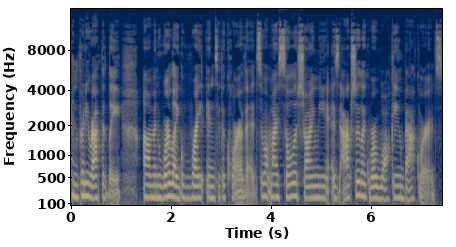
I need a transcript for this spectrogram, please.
and pretty rapidly. Um, and we're like right into the core of it. So, what my soul is showing me is actually like we're walking backwards.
